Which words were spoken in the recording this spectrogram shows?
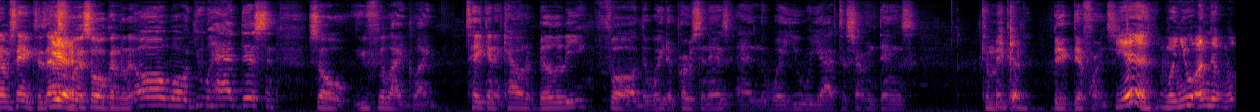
what I'm saying? Because that's Yeah. where it's all gonna. Oh well, you had this, and so you feel like like taking accountability for the way the person is and the way you react to certain things can make a big difference. Yeah, when you under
